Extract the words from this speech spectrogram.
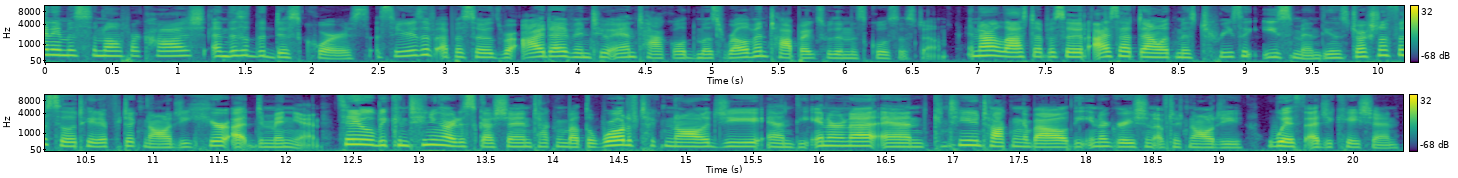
My name is Sonal Prakash, and this is The Discourse, a series of episodes where I dive into and tackle the most relevant topics within the school system. In our last episode, I sat down with Ms. Teresa Eastman, the instructional facilitator for technology here at Dominion. Today, we'll be continuing our discussion, talking about the world of technology and the internet, and continue talking about the integration of technology with education.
